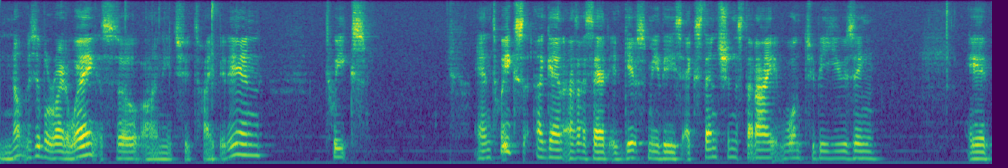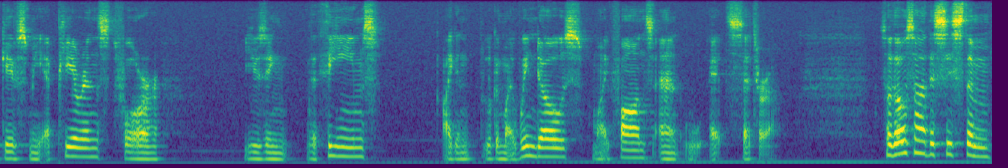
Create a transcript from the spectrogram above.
not visible right away so I need to type it in. Tweaks. And tweaks again as I said it gives me these extensions that I want to be using. It gives me appearance for using the themes. I can look at my windows my fonts and etc so those are the system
